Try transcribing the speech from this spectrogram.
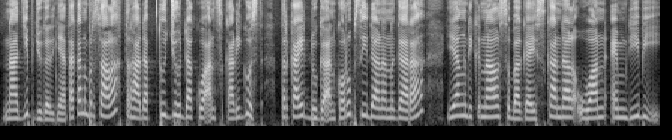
Najib juga dinyatakan bersalah terhadap tujuh dakwaan sekaligus terkait dugaan korupsi dana negara yang dikenal sebagai skandal 1MDB.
